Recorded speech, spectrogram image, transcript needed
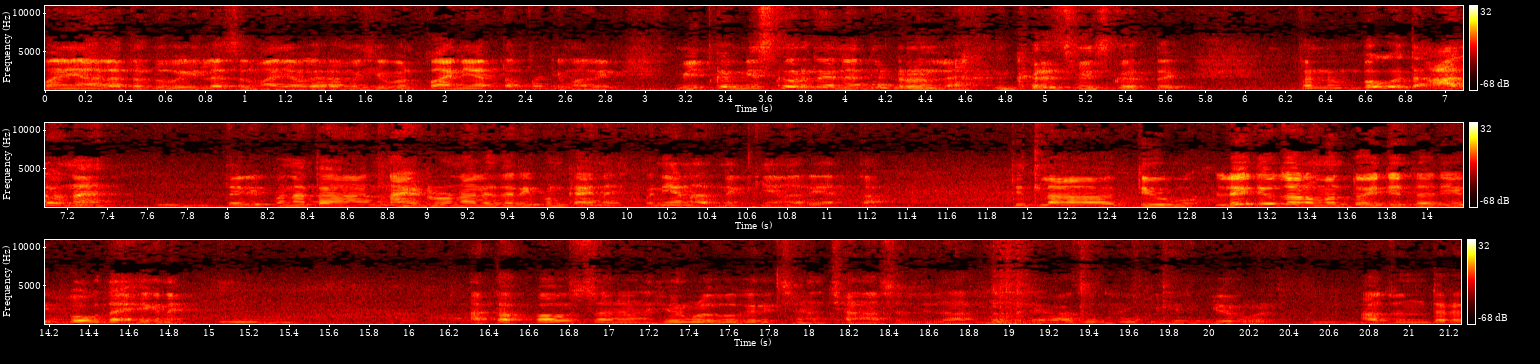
पाणी आला तर तू बघितलं असेल माझ्या घरापाशी पण पाणी आता पाठीमागे. मी इतकं मिस करतोय ना त्या ड्रोनला खरंच मिस करतोय. पण बघू आलो ना. तरी पण आता नाही ड्रोन आले तरी पण काय नाही. पण येणार नक्की येणार आहे आता. तिथला ती लय दिवस झाला म्हणतोय तिथं एक बोगदा आहे की नाही. आता पाऊस हिरवळ वगैरे छान छान असेल तिथं अजून हिरवळ? अजून तर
